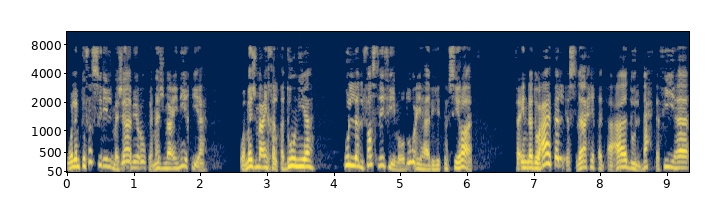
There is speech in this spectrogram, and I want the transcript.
ولم تفسر المجامع كمجمع نيقيا ومجمع خلقدونيا كل الفصل في موضوع هذه التفسيرات. فإن دعاة الإصلاح قد أعادوا البحث فيها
